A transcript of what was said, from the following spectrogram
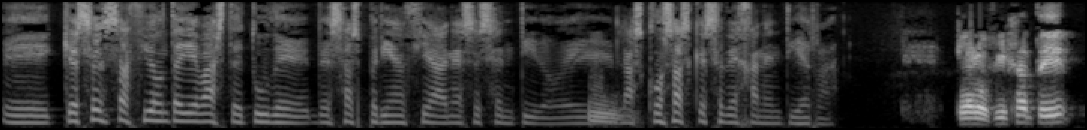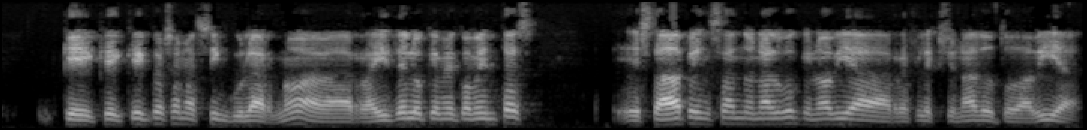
Eh, ¿Qué sensación te llevaste tú de, esa experiencia en ese sentido, de mm. las cosas que se dejan en tierra? Claro, fíjate qué, cosa más singular, ¿no? A raíz de lo que me comentas, estaba pensando en algo que no había reflexionado todavía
